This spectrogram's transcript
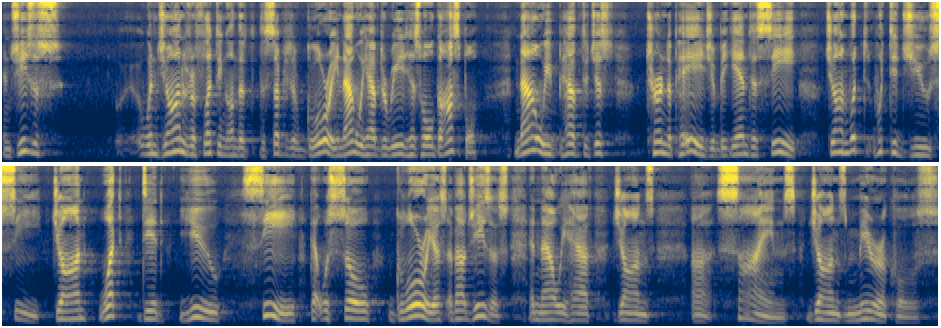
And Jesus, when John is reflecting on the, the subject of glory, now we have to read his whole gospel. Now we have to just turn the page and begin to see John, what, what did you see? John, what did you see that was so glorious about Jesus? And now we have John's uh, signs, John's miracles.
